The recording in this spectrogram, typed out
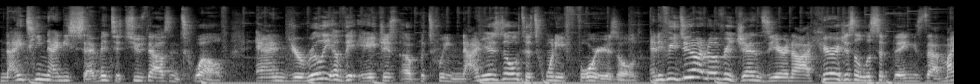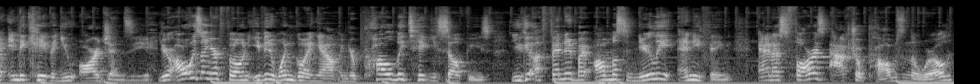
1997 to 2012, and you're really of the ages of between 9 years old to 24 years old. And if you do not know if you're Gen Z or not, here are just a list of things that might indicate that you are Gen Z. You're always on your phone even when going out and you're probably taking selfies. You get offended by almost nearly anything, and as far as actual problems in the world,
